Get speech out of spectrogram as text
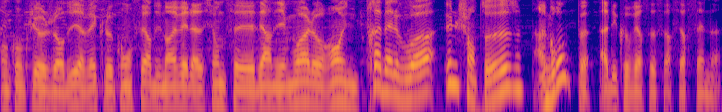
On conclut aujourd'hui avec le concert d'une révélation de ces derniers mois. Laurent, une très belle voix, une chanteuse, un groupe à découvrir ce soir sur scène.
